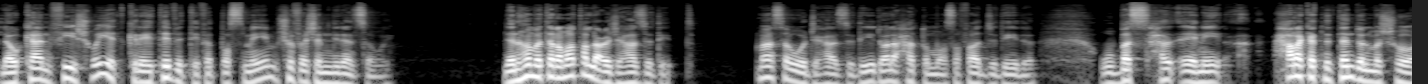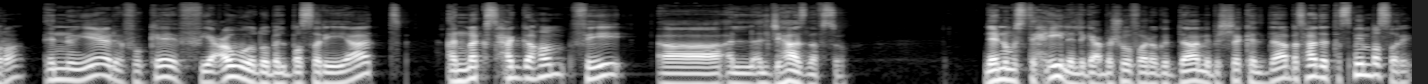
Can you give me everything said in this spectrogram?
لو كان في شوية creativity في التصميم شوف إيش بدنا نسوي. لأن هم ترى ما طلعوا جهاز جديد. ما سووا جهاز جديد ولا حطوا مواصفات جديدة. وبس ح... يعني حركة Nintendo المشهورة إنه يعرفوا كيف يعوضوا بالبصريات النقص حقهم في آه الجهاز نفسه. لأنه مستحيل اللي قاعد بشوفه أنا قدامي بالشكل ده بس هذا تصميم بصري.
